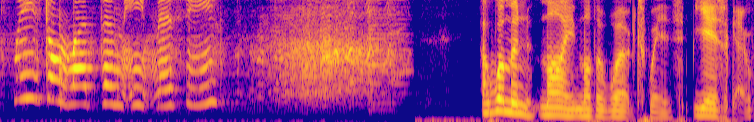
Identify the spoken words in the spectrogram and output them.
please don't let them eat Missy. A woman my mother worked with years ago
